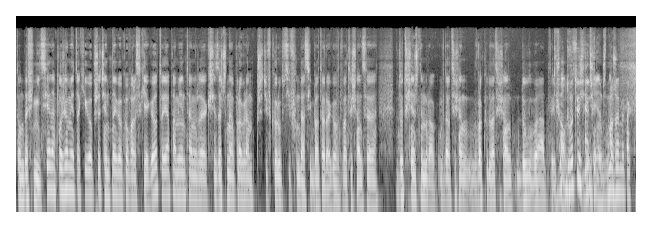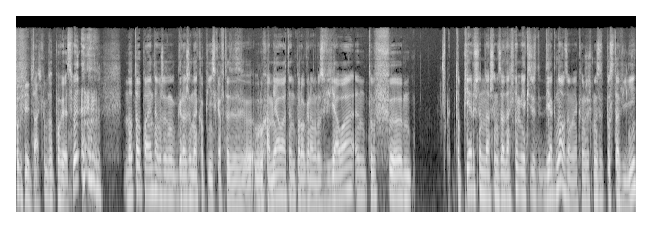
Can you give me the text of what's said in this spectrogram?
tą definicję. Na poziomie takiego przeciętnego Kowalskiego, to ja pamiętam, że jak się zaczynał program przeciw korupcji Fundacji Batorego w 2000, w 2000 roku, w, 2000, w roku 2000, 2000, 2000, możemy tak powiedzieć. Tak, no powiedzmy. No to pamiętam, że Grażyna Kopińska wtedy uruchamiała ten program, rozwijała. To w to pierwszym naszym zadaniem, jakąś diagnozą, jaką żeśmy postawili,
